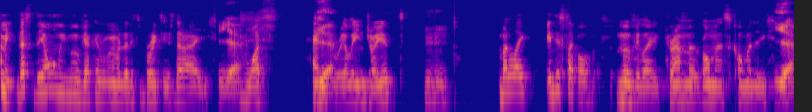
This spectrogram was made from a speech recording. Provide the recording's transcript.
I mean, that's the only movie I can remember that it's British that I Yeah. watched and Yeah. really enjoy it. hmm But like in this type of movie, like drama, romance, comedy, Yeah.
